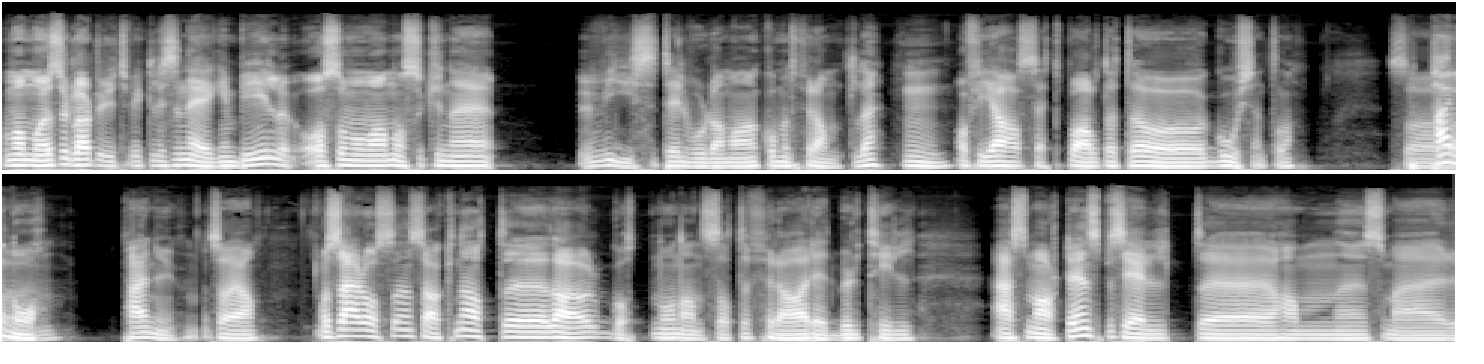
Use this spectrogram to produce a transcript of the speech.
Og man må jo så klart utvikle sin egen bil, og så må man også kunne vise til hvordan man har kommet fram til det. Mm. Og Fia har sett på alt dette og godkjent det. Så, Per nå. Per nå, så ja. Og så er det også den saken at eh, det har gått noen ansatte fra Red Bull til Aston Martin, spesielt eh, han eh, som er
